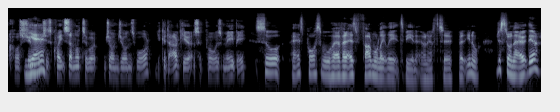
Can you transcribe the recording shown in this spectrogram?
costume, Yeah. which is quite similar to what J'onn J'onzz wore. You could argue it, I suppose, maybe. So it is possible. However, it is far more likely to be in, on Earth Two. But you know, just throwing that out there,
